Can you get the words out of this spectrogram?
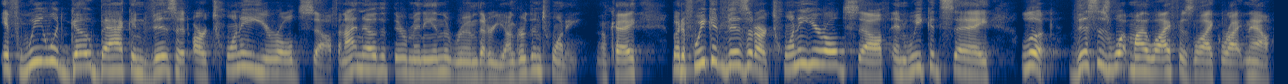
if we would go back and visit our 20 year old self, and I know that there are many in the room that are younger than 20, okay? But if we could visit our 20 year old self and we could say, look, this is what my life is like right now.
